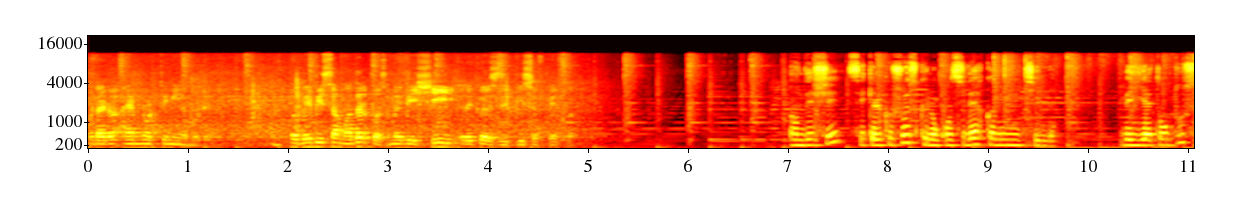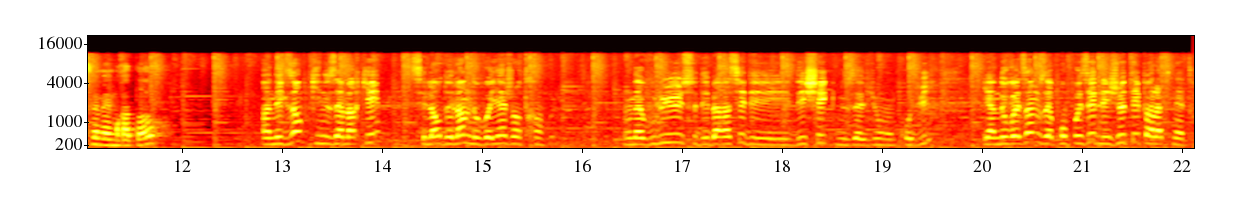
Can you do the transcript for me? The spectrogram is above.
but I, I am not thinking about it. Or maybe some other person, maybe she requires this piece of paper. Un déchet, c'est quelque chose que l'on considère comme inutile. Mais y a-t-on tous le même rapport? Un exemple qui nous a marqué, c'est lors de l'un de nos voyages en train. On a voulu se débarrasser des déchets que nous avions produits et un de nos voisins nous a proposé de les jeter par la fenêtre.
